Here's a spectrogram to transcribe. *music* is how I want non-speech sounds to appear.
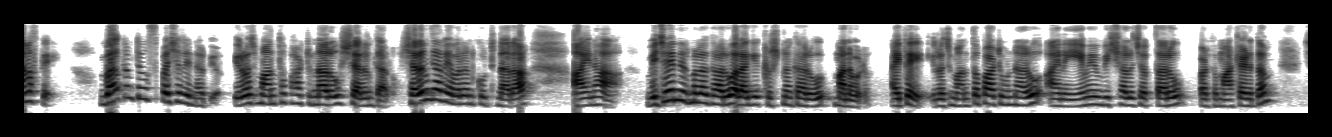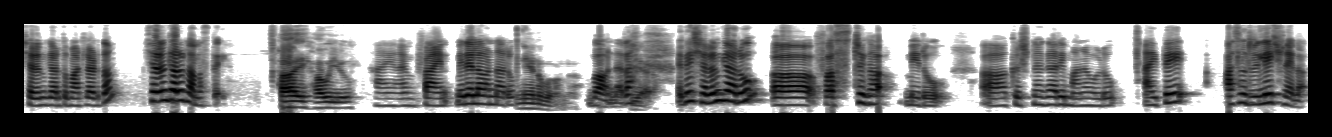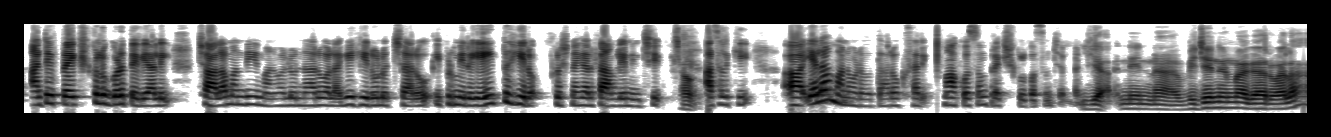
నమస్తే. Welcome to special interview ఈ రోజు మనతో పాటు ఉన్నారు శరణ్ గారు. శరణ్ గారు ఎవరు అనుకుంటున్నారా ఆయన విజయ నిర్మల గారు అలాగే కృష్ణ గారు మనవడు. అయితే ఈరోజు మనతో పాటు ఉన్నారు. ఆయన ఏమేమి విషయాలు చెప్తారు? వాటితో మాట్లాడదాం. శరణ్ గారితో మాట్లాడదాం. శరణ్ గారు నమస్తే. Hi how you hi I'm fine మీరు ఎలా ఉన్నారు? నేను బాగున్నా. బాగున్నారా. అయితే శరణ్ గారు ఫస్ట్గా మీరు కృష్ణ గారి మనవడు. అయితే అసలు రిలేషన్ ఎలా అంటే ప్రేక్షకులకు కూడా తెలియాలి చాలా మంది మనవాళ్ళు ఉన్నారు అలాగే హీరోలు వచ్చారు ఇప్పుడు మీరు ఎయిత్ హీరో కృష్ణ గారి ఫ్యామిలీ నుంచి. అసలుకి ఎలా మనవడు అవుతారు ఒకసారి మా కోసం ప్రేక్షకుల కోసం చెప్పండి యా నేను విజయ్ నిర్మల గారు వాళ్ళ.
